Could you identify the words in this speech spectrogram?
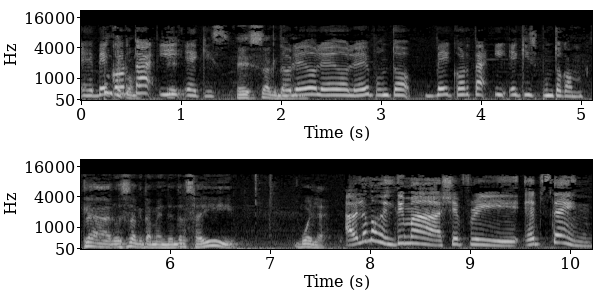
eh, B corta y Eh, X. Exactamente. www.bcortaix.com Claro, exactamente. Entras ahí vuela. Hablamos del tema Jeffrey Epstein.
